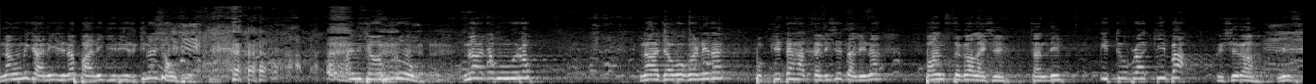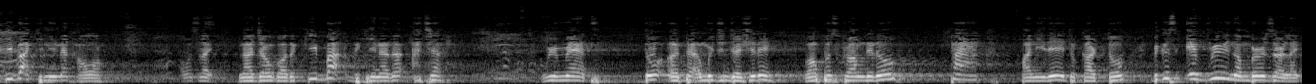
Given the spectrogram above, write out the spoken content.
nang mi jani jina pani giri kina jauh. ai jauh bro oh. na jawu muro oh. na jawu gani da pokita hat tali se tali na pans taka laise chandi itu bra kiba kishira min kiba kini na khawa. I was like na jawu ko da kiba dikina da acha. We met. तो आता मुझे जैसे दे वापस क्रम दे दो pack पानी दे तो काट दो because every numbers are like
